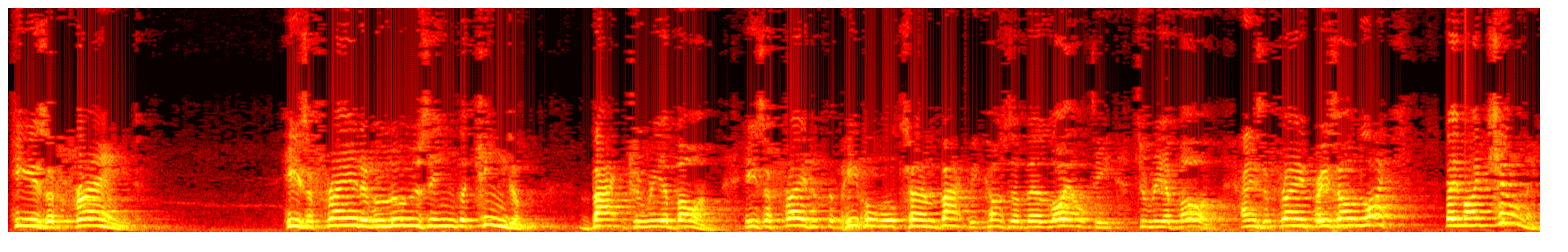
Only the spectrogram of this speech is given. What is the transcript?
he is afraid. He's afraid of losing the kingdom back to Rehoboam. He's afraid that the people will turn back because of their loyalty to Rehoboam. And he's afraid for his own life. They might kill me.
